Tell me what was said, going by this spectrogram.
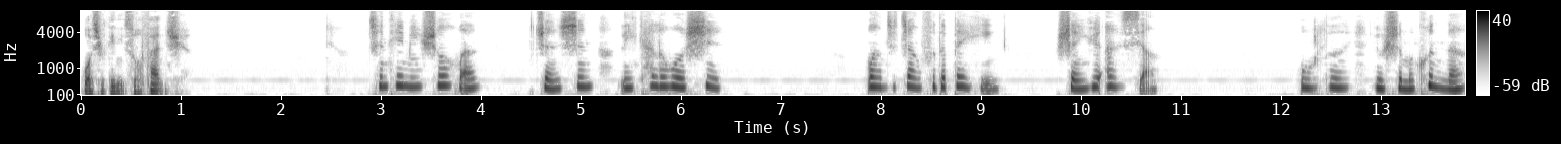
我去给你做饭去。陈天明说完，转身离开了卧室。望着丈夫的背影，沈玉暗想：无论有什么困难，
